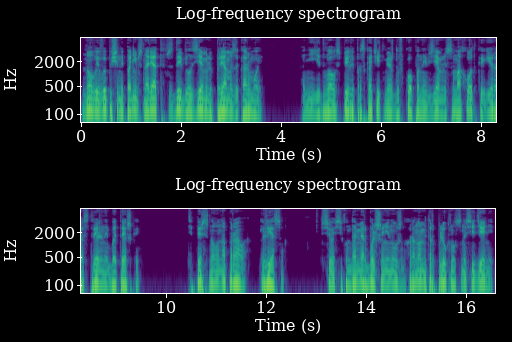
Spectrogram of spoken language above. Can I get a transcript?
Новый выпущенный по ним снаряд вздыбил землю прямо за кормой. Они едва успели проскочить между вкопанной в землю самоходкой и расстрелянной БТшкой. Теперь снова направо, к лесу. Все, секундомер больше не нужен. Хронометр плюхнулся на сиденье.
